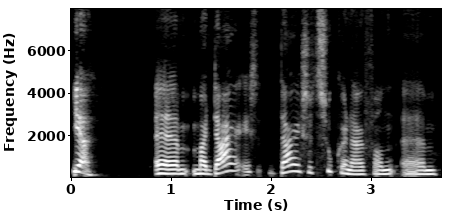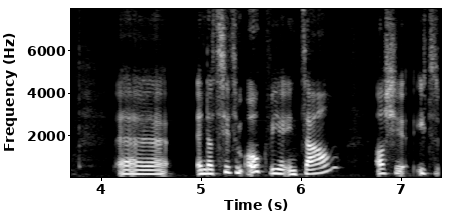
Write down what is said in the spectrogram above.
Ja. Um, maar daar is, daar is het zoeken naar van. Um, en dat zit hem ook weer in taal. Als je iets,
